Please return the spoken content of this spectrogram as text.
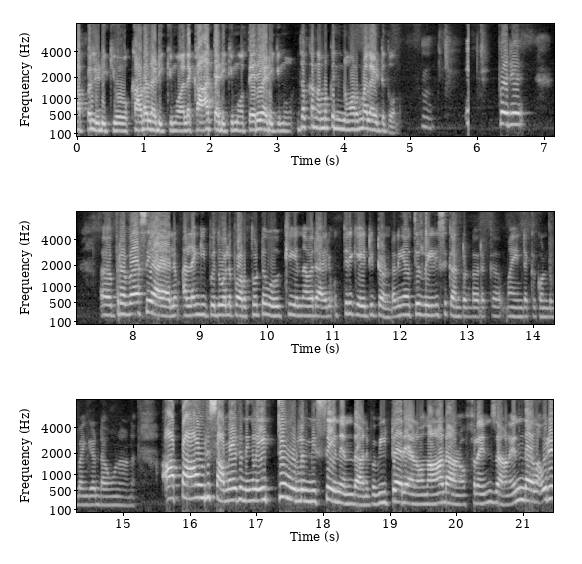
കപ്പൽ ഇടിക്കുമോ കടലടിക്കുമോ അല്ലെ കാറ്റടിക്കുമോ തിരയടിക്കുമോ ഇതൊക്കെ നമുക്ക് നോർമൽ ആയിട്ട് തോന്നും. ഇപ്പൊ ഒരു പ്രവാസി ആയാലും അല്ലെങ്കിൽ ഇപ്പൊ ഇതുപോലെ പുറത്തോട്ട് വർക്ക് ചെയ്യുന്നവരായാലും ഒത്തിരി കേട്ടിട്ടുണ്ട്. അല്ലെങ്കിൽ ഒത്തിരി റീൽസ് കണ്ടിട്ടുണ്ട് അവരൊക്കെ മൈൻഡൊക്കെ കൊണ്ട് ഭയങ്കര ഡൗൺ ആണ്. അപ്പൊ ആ ഒരു സമയത്ത് നിങ്ങൾ ഏറ്റവും കൂടുതൽ മിസ് ചെയ്യുന്ന എന്താണ്? ഇപ്പൊ വീട്ടുകാരെയാണോ നാടാണോ ഫ്രണ്ട്സ് ആണോ എന്താണ്? ഒരു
